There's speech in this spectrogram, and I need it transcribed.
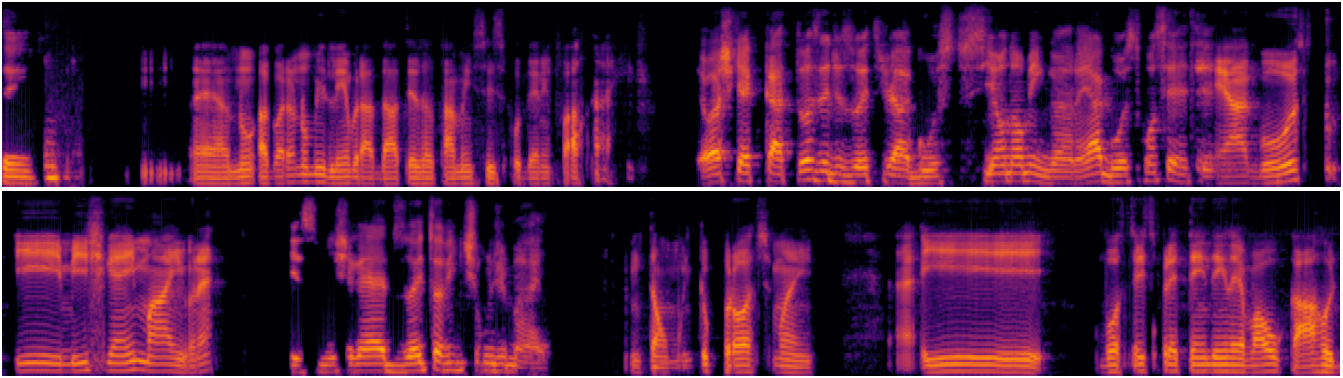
Sim. É, não, agora eu não me lembro a data exatamente, se vocês puderem falar. Eu acho que é 14 a 18 de agosto, se eu não me engano. É agosto, com certeza. É agosto e Michigan é em maio, né? Isso, Michigan é 18 a 21 de maio. Então, muito próximo aí. É, e vocês pretendem levar o carro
